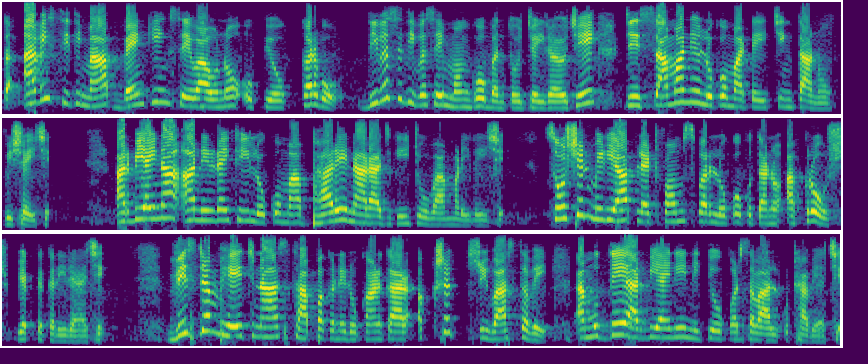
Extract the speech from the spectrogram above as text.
તો આવી સ્થિતિમાં બેન્કિંગ સેવાઓનો ઉપયોગ કરવો. દિવસે દિવસે મોંઘો બનતો જઈ રહ્યો છે, જે સામાન્ય લોકો માટે ચિંતાનો વિષય છે. આરબીઆઈના આ નિર્ણયથી લોકોમાં ભારે નારાજગી જોવા મળી રહી છે. સોશિયલ મીડિયા પ્લેટફોર્મ્સ પર લોકો પોતાનો આક્રોશ વ્યક્ત કરી રહ્યા છે. વિઝડમ હેચના સ્થાપક અને રોકાણકાર અક્ષત શ્રીવાસ્તવે આ મુદ્દે આરબીઆઈની નીતિઓ પર સવાલ ઉઠાવ્યા છે.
